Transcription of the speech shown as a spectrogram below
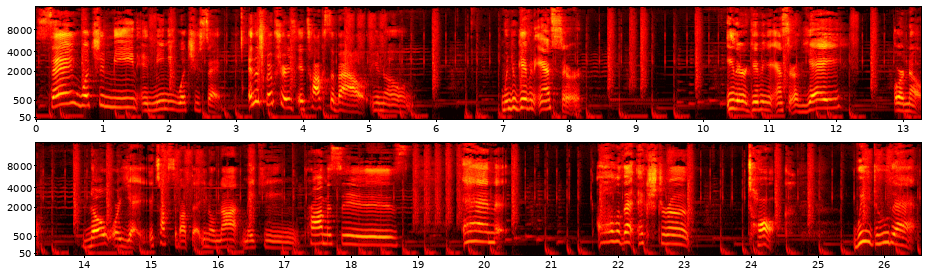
Saying what you mean and meaning what you say. In the scriptures, it talks about, you know, when you give an answer, either giving an answer of yay or no. No or yay. It talks about that, you know, not making promises, and all of that extra talk. We do that.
